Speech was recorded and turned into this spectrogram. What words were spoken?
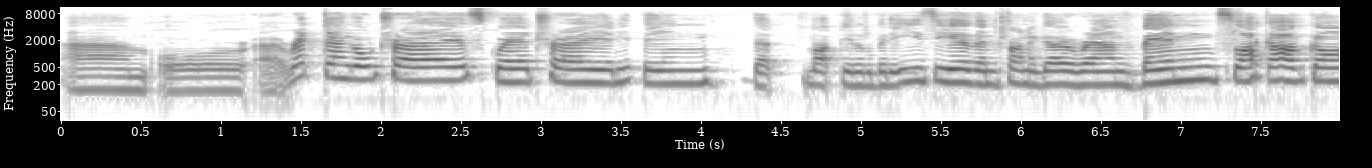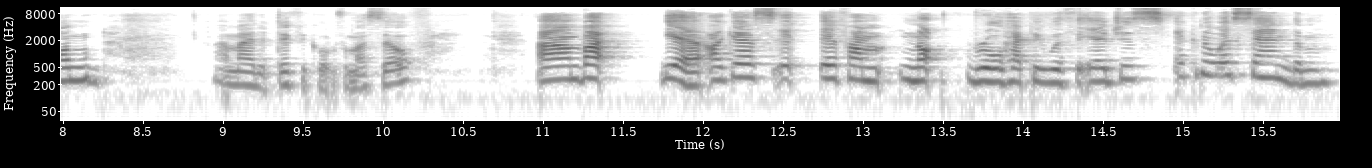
um, or a rectangle tray, a square tray, anything that might be a little bit easier than trying to go around bends like I've gone. I made it difficult for myself. Um, but yeah, I guess if I'm not real happy with the edges, I can always sand them.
